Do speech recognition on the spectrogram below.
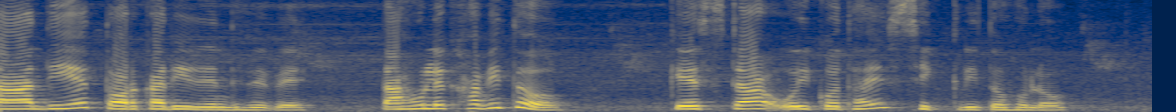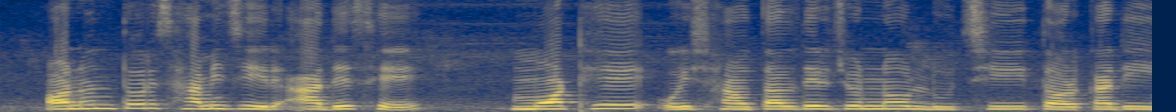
না দিয়ে তরকারি রেঁধে দেবে। তাহলে খাবি তো? কেসটা ওই কথায় স্বীকৃত হলো। অনন্তর স্বামীজির আদেশে মঠে ওই সাঁওতালদের জন্য লুচি, তরকারি,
